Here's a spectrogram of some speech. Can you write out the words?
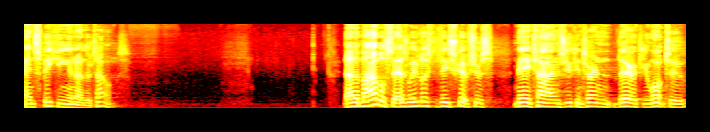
and speaking in other tongues. Now, the Bible says, we've looked at these scriptures many times. You can turn there if you want to.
